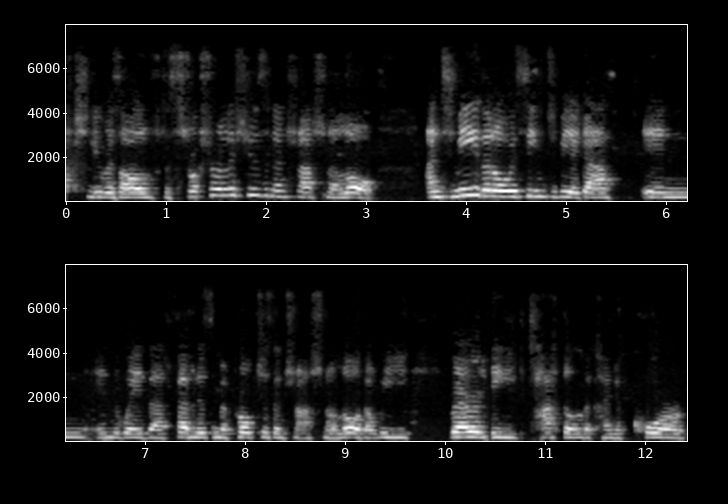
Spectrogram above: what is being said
actually resolve the structural issues in international law. And to me, that always seemed to be a gap in in the way that feminism approaches international law, that we rarely tackle the kind of core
